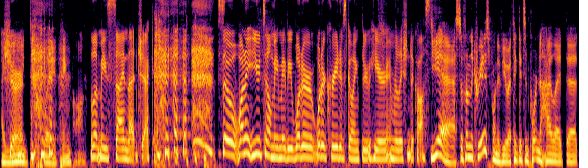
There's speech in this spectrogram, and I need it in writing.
I Sure. need to play ping pong. Let me sign that check. so why don't you tell me maybe what are what are creatives going through here in relation to cost? Yeah. So, from the creative's point of view, I think it's important to highlight that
